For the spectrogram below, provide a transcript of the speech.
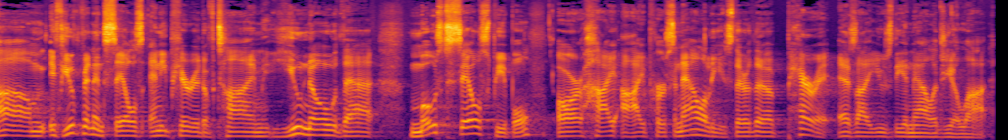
Um, if you've been in sales any period of time, you know that most salespeople are high I personalities. They're the parrot, as I use the analogy a lot.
